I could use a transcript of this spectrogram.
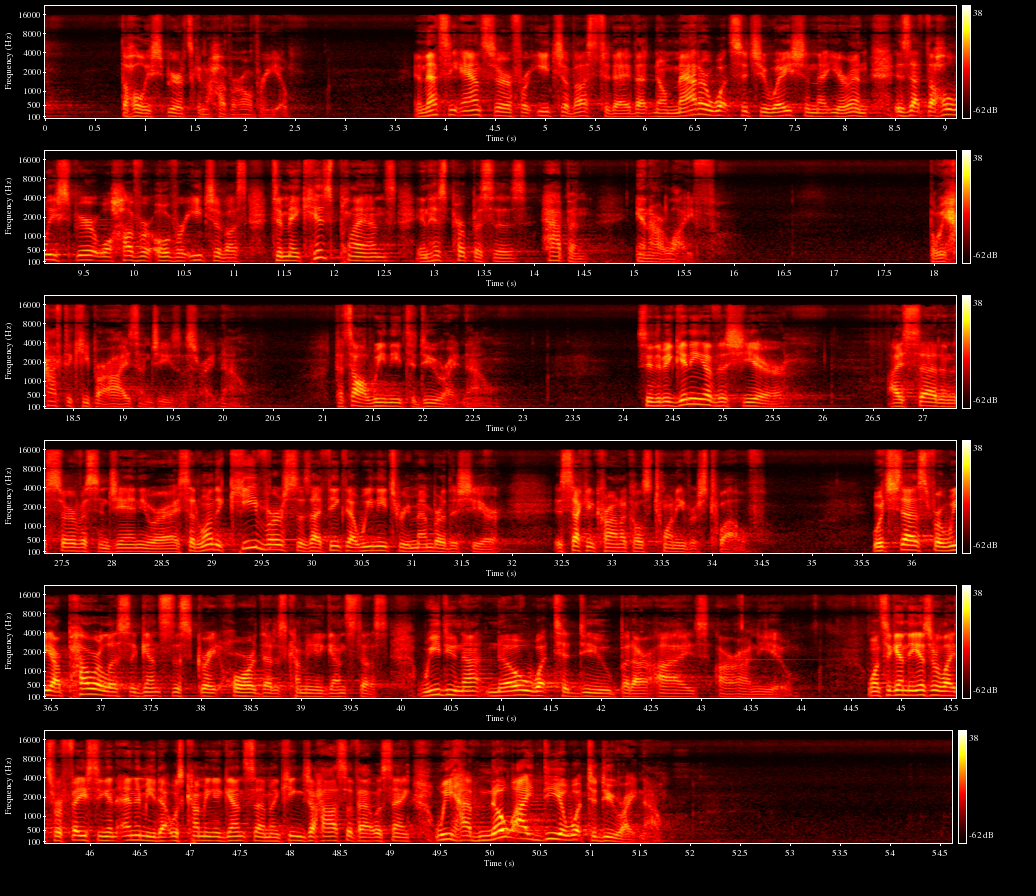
the Holy Spirit's going to hover over you. And that's the answer for each of us today that no matter what situation that you're in, is that the Holy Spirit will hover over each of us to make His plans and His purposes happen in our life. But we have to keep our eyes on Jesus right now. That's all we need to do right now. See, the beginning of this year, I said in the service in January, I said one of the key verses I think that we need to remember this year is Second Chronicles 20, verse 12, which says, For we are powerless against this great horde that is coming against us. We do not know what to do, but our eyes are on you. Once again, the Israelites were facing an enemy that was coming against them, and King Jehoshaphat was saying, We have no idea what to do right now,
